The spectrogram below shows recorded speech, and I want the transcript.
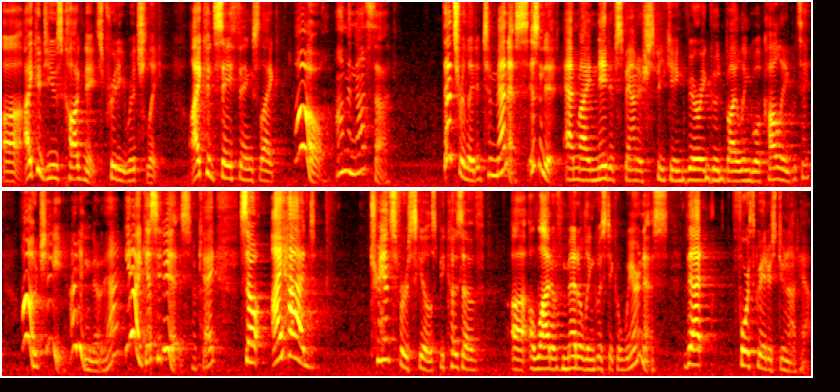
Uh, I could use cognates pretty richly. I could say things like, oh, amenaza. That's related to menace, isn't it? And my native Spanish speaking, very good bilingual colleague would say, oh, gee, I didn't know that. Yeah, I guess it is, okay? So I had transfer skills because of uh, a lot of meta-linguistic awareness that fourth graders do not have.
